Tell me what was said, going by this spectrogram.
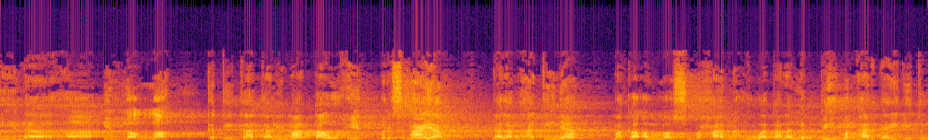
ilaha illallah. Ketika kalimat tauhid bersemayam dalam hatinya, maka Allah Subhanahu wa taala lebih menghargai itu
